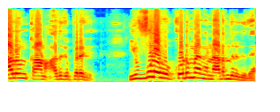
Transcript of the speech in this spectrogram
ஆளும் காணும். அதுக்கு பிறகு இவ்வளவு கொடுமை அங்கே நடந்திருக்குத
